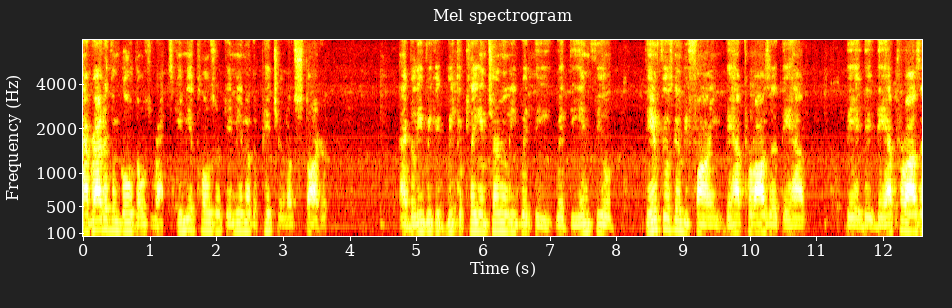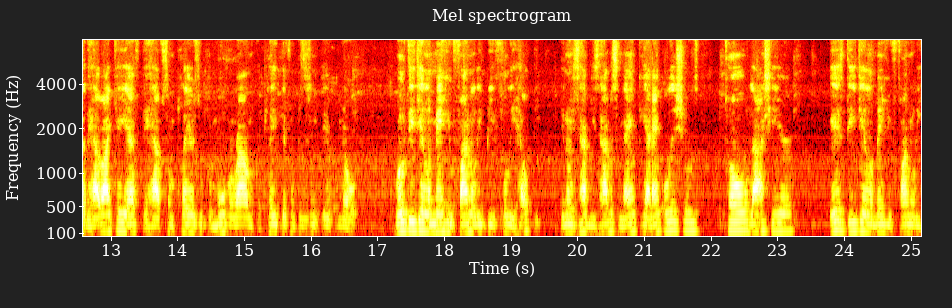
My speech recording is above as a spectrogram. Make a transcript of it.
I'd rather them go those routes. Give me a closer, give me another pitcher, another starter. I believe we could we could play internally with the with the infield. The infield's going to be fine. They have Peraza, they have they, they, they have Peraza, they have IKF, they have some players who can move around, who can play different positions. You know, will DJ LeMahieu finally be fully healthy? You know, he's having he's having some ankle, he had ankle issues, toe last year. Is DJ LeMahieu finally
